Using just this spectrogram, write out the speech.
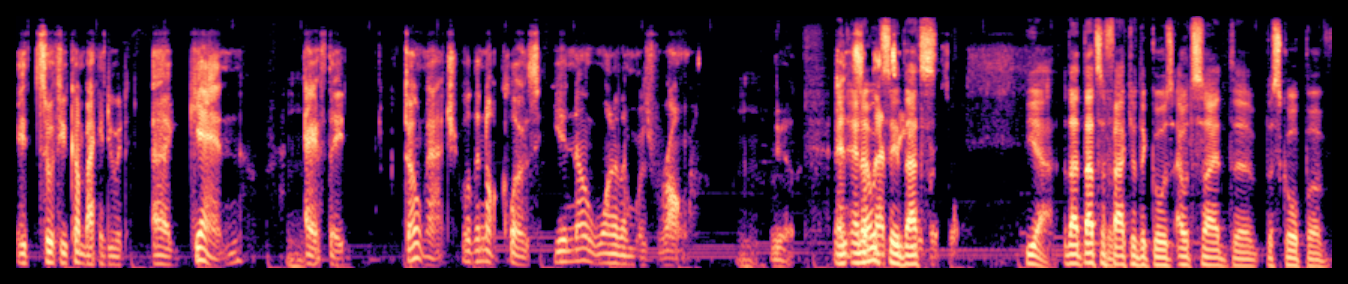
It so if you come back and do it again, Mhm. if they don't match, well, they're not close. You know, one of them was wrong. Yeah. And, and so I would that's say that's universal. yeah, that that's a Yeah. factor that goes outside the the scope of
